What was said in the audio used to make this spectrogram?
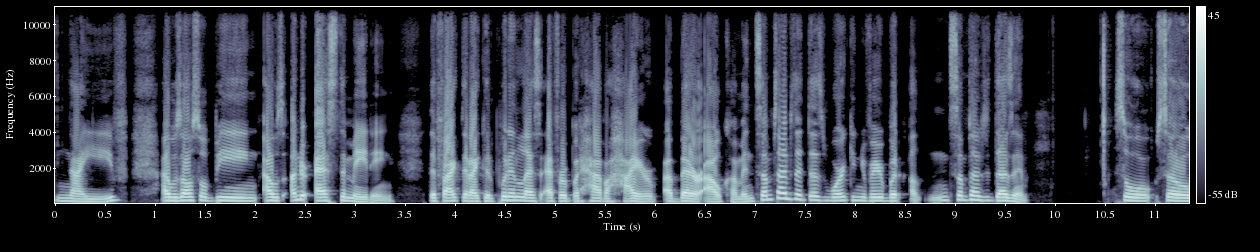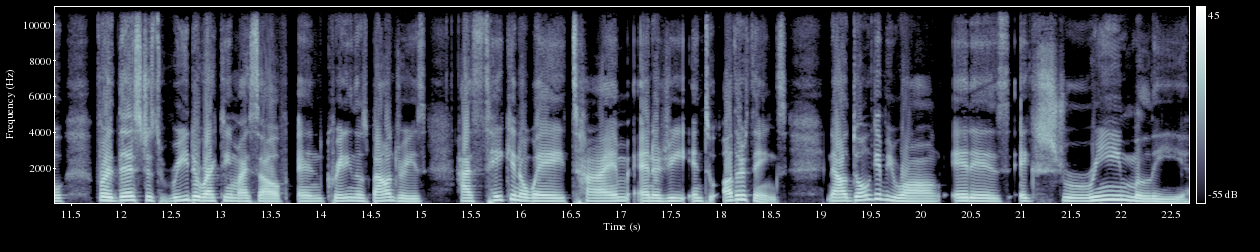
naive. I was also being, I was underestimating the fact that I could put in less effort but have a higher, a better outcome. And sometimes it does work in your favor, but uh, sometimes it doesn't. So, so for this, just redirecting myself and creating those boundaries has taken away time, energy into other things. Now, don't get me wrong, it is extremely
